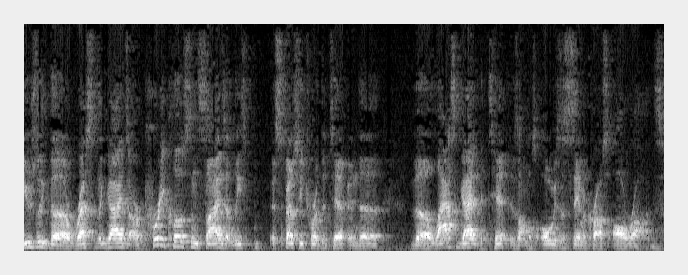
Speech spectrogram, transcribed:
usually the rest of the guides are pretty close in size, at least especially toward the tip, and the, the last guide at the tip is almost always the same across all rods.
